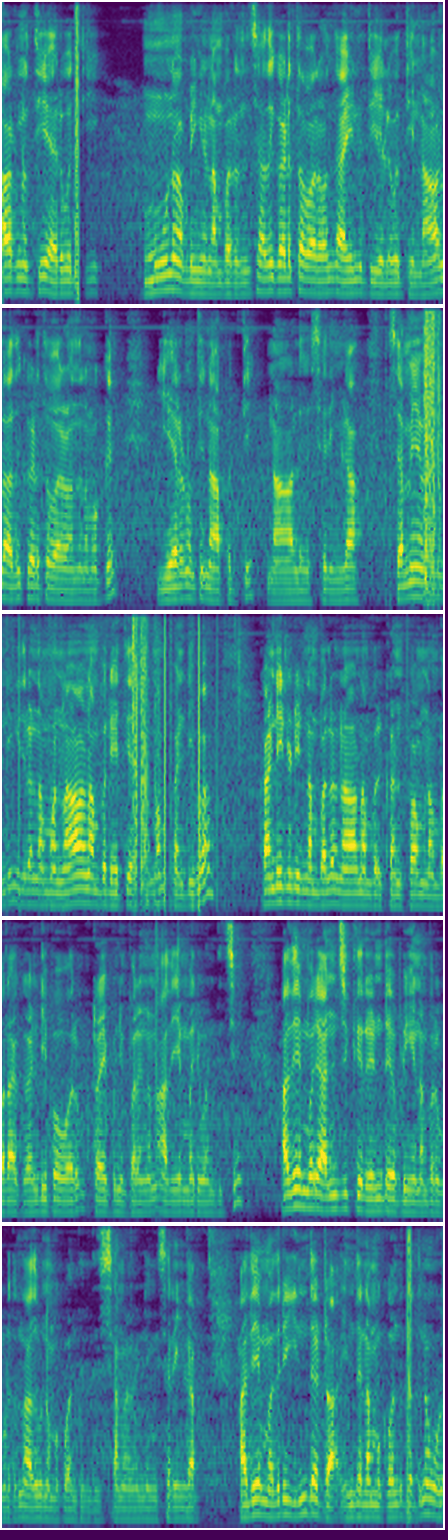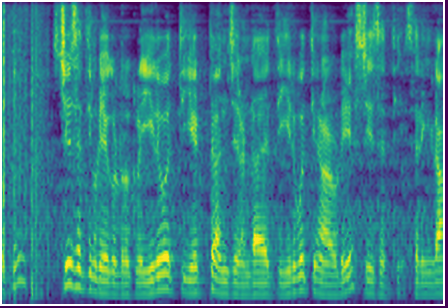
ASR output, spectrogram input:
ஆறுநூற்றி அறுபத்தி மூணு அப்படிங்கிற நம்பர் இருந்துச்சு. அதுக்கு அடுத்த வாரம் வந்து ஐநூற்றி எழுபத்தி நாலு அதுக்கு அடுத்த வாரம் வந்து நமக்கு இரநூத்தி நாற்பத்தி நாலு. சரிங்களா? செமையாக வச்சுருந்தீங்க இதில் நம்ம நாலு நம்பர் ஏற்றி கண்டிப்பாக கண்டினியூட்டி நம்பரில் நாலு நம்பர் கன்ஃபார்ம் நம்பராக கண்டிப்பாக வரும். ட்ரை பண்ணி பாருங்கன்னு அதே மாதிரி வந்துச்சு. அதே மாதிரி அஞ்சுக்கு ரெண்டு அப்படிங்கிற நம்பர் கொடுத்துருந்தோம் அதுவும் நமக்கு வந்துருந்துச்சு. செம வேண்டிங்க சரிங்களா? அதே மாதிரி இந்த ட்ரா இந்த நமக்கு வந்து பார்த்திங்கன்னா உங்களுக்கு ஸ்ரீசக்தியுடைய கூட இருக்குது இருபத்தி எட்டு அஞ்சு ரெண்டாயிரத்தி இருபத்தி நாலுடைய ஸ்ரீசக்தி. சரிங்களா?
